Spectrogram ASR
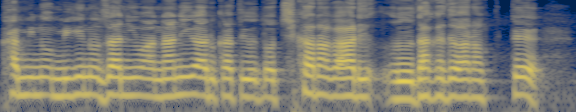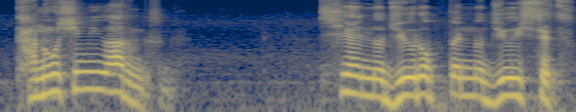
神の右の座には何があるかというと力があるだけではなくて楽しみがあるんですね。詩篇の16編の11節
